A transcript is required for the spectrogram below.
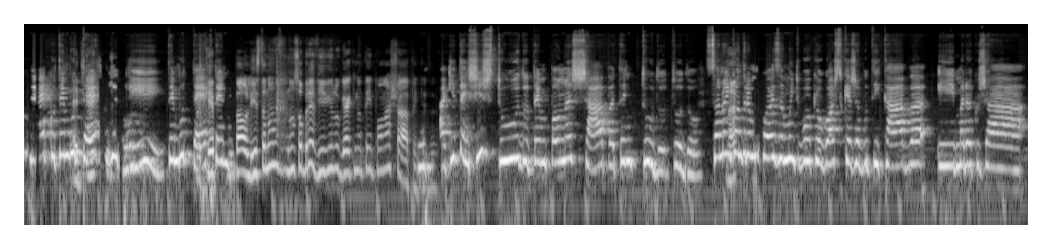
boteco, tem botecos aqui. Tem boteco, Porque tem. paulista não, não sobrevive em lugar que não tem pão na chapa, entendeu? Aqui tem X tudo, tem pão na chapa, tem tudo, tudo. Só não Né? encontrei uma coisa muito boa que eu gosto, que é jabuticaba e maracujá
